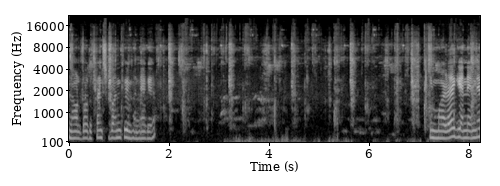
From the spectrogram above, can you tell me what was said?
ನೋಡ್ಬೋದು ಫ್ರೆಂಡ್ಸ್ ಬಂದ್ವಿ ಮನೆಗೆ. ಈ ಮಳೆಗೆ ನೆನ್ನೆ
